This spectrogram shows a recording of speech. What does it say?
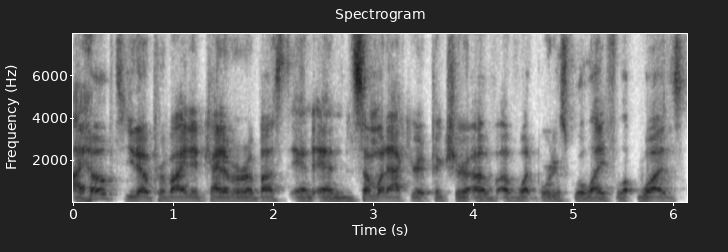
i hoped you know provided kind of a robust and and somewhat accurate picture of of what boarding school life was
